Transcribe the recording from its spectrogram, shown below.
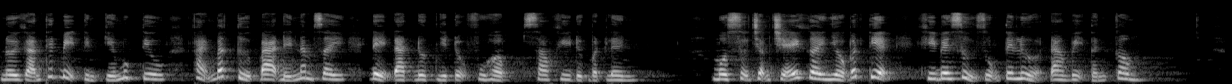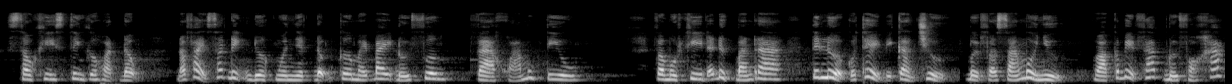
nơi gắn thiết bị tìm kiếm mục tiêu phải mất từ 3 đến 5 giây để đạt được nhiệt độ phù hợp sau khi được bật lên. Một sự chậm trễ gây nhiều bất tiện khi bên sử dụng tên lửa đang bị tấn công. Sau khi Stinger hoạt động, nó phải xác định được nguồn nhiệt động cơ máy bay đối phương và khóa mục tiêu. Và một khi đã được bắn ra, tên lửa có thể bị cản trở bởi pháo sáng mồi nhử hoặc các biện pháp đối phó khác.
